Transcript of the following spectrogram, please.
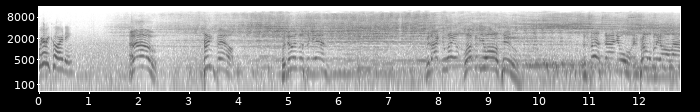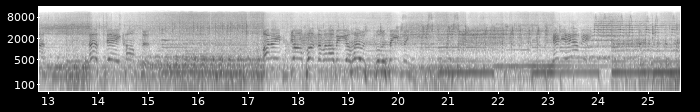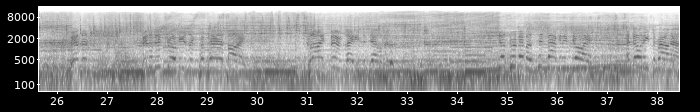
we're recording. Hello, Springfield. We're doing this again. We'd like to wel- welcome you all to the first annual and probably our last Earth Day concert. My name's John Putnam and I'll be your host for this evening. Can you hear me? We have this bit of intro music prepared by Clyde Boot, ladies and gentlemen. Just remember, sit back and enjoy, and don't eat the brown acid.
